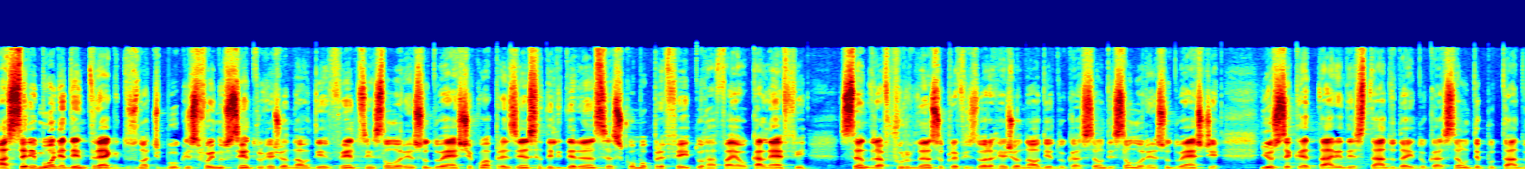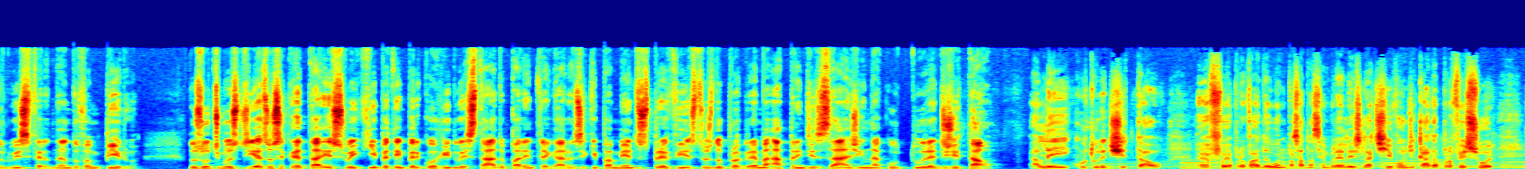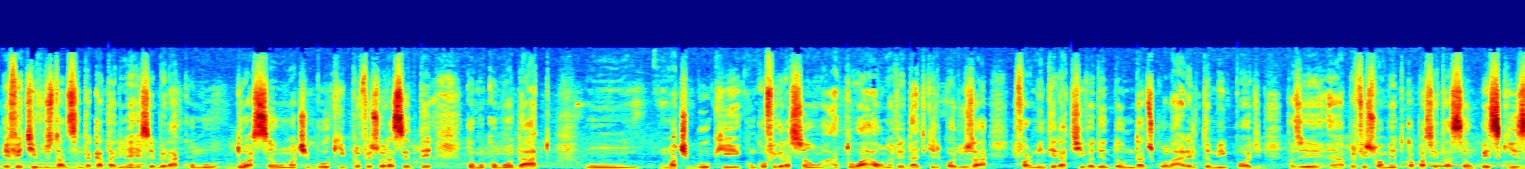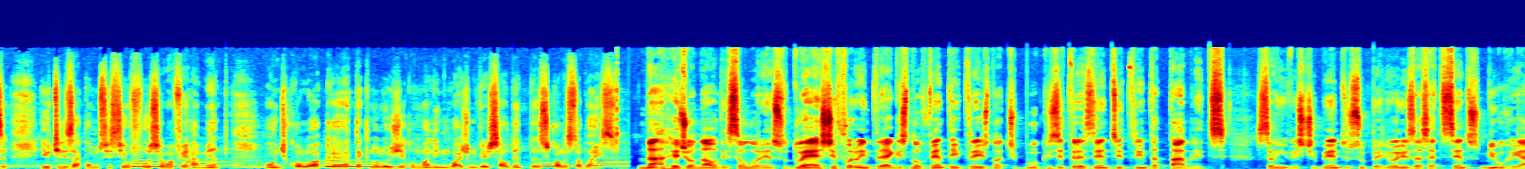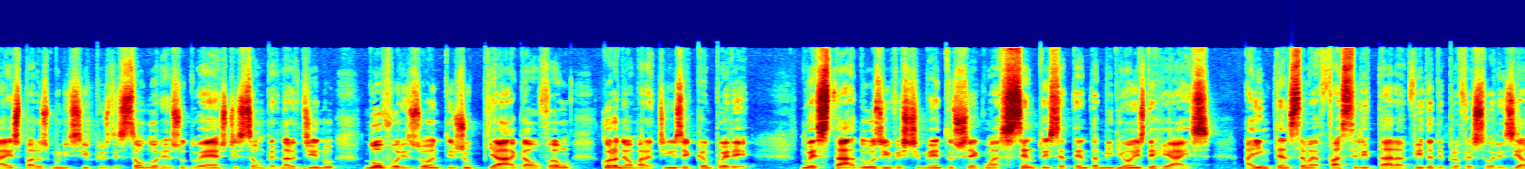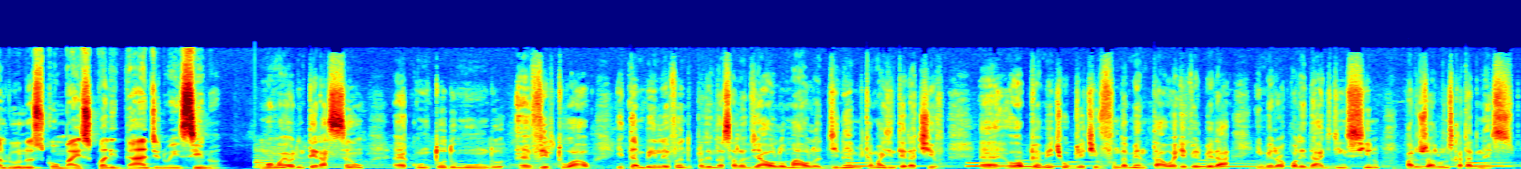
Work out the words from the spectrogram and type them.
A cerimônia de entrega dos notebooks foi no Centro Regional de Eventos em São Lourenço do Oeste, com a presença de lideranças como o prefeito Rafael Calef, Sandra Furlan, supervisora regional de Educação de São Lourenço do Oeste, e o secretário de Estado da Educação, deputado Luiz Fernando Vampiro. Nos últimos dias, o secretário e sua equipe têm percorrido o Estado para entregar os equipamentos previstos no programa Aprendizagem na Cultura Digital. A lei Cultura Digital eh, foi aprovada o ano passado na Assembleia Legislativa, onde cada professor efetivo do Estado de Santa Catarina receberá como doação um notebook e professor ACT como comodato, um notebook com configuração atual, na verdade, que ele pode usar de forma interativa dentro da unidade escolar, ele também pode fazer eh, aperfeiçoamento, capacitação, pesquisa e utilizar como se seu fosse. É uma ferramenta onde coloca a tecnologia como uma linguagem universal dentro das escolas estaduais. Na Regional de São Lourenço do Oeste foram entregues 93 três notebooks e 330 tablets. São investimentos superiores a 700 mil reais para os municípios de São Lourenço do Oeste, São Bernardino, Novo Horizonte, Jupiá, Galvão, Coronel Martins e Campo Herê. No estado, os investimentos chegam a 170 milhões de reais. A intenção é facilitar a vida de professores e alunos com mais qualidade no ensino uma maior interação é, com todo mundo é, virtual e também levando para dentro da sala de aula uma aula dinâmica mais interativa. É, obviamente, o objetivo fundamental é reverberar em melhor qualidade de ensino para os alunos catarinenses.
